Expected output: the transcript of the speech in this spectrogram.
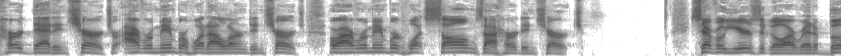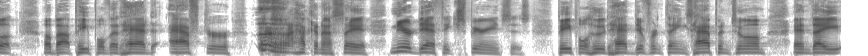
heard that in church, or I remember what I learned in church, or I remembered what songs I heard in church. Several years ago, I read a book about people that had after, how can I say it, near death experiences. People who'd had different things happen to them and they,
